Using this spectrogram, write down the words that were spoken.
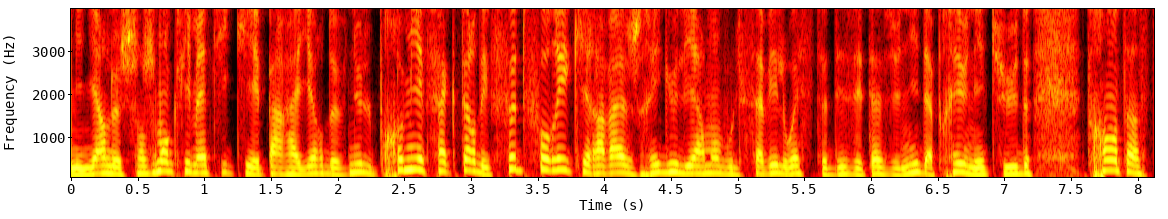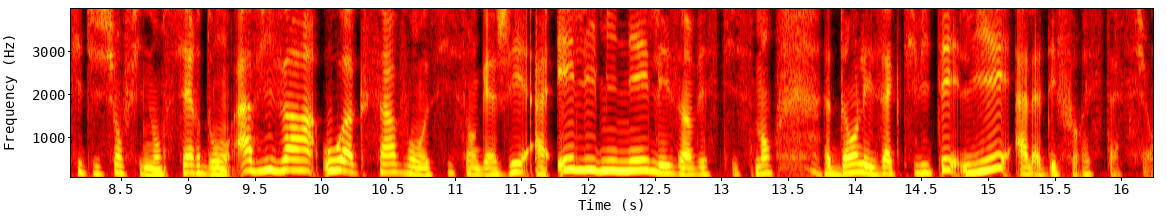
Minière, le changement climatique qui est par ailleurs devenu le premier facteur des feux de forêt qui ravagent régulièrement, vous le savez, l'ouest des États-Unis d'après une étude. 30 institutions financières dont Aviva ou AXA vont aussi s'engager à éliminer les investissements dans les activités liées à la déforestation.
